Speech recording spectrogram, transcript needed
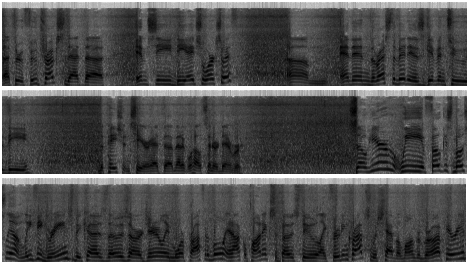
uh, through food trucks that the MCDH works with um, and then the rest of it is given to the, the patients here at the Mental Health Center Denver. So here we focus mostly on leafy greens because those are generally more profitable in aquaponics opposed to like fruiting crops which have a longer grow up period.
